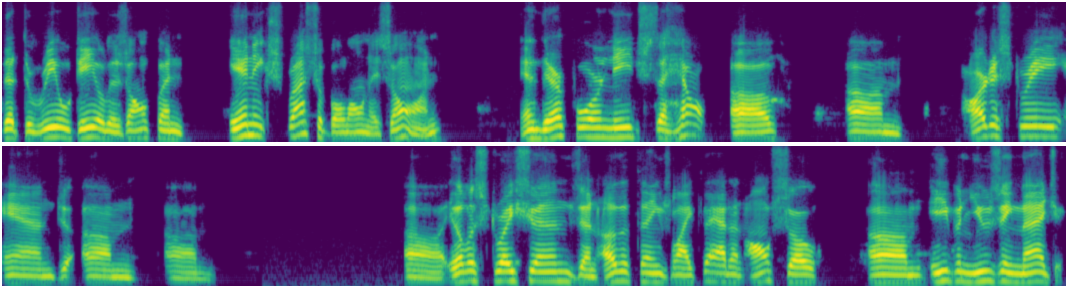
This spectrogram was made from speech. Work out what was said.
that the real deal is often inexpressible on its own and therefore needs the help of um, artistry and um, um, uh, illustrations and other things like that, and also um, even using magic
